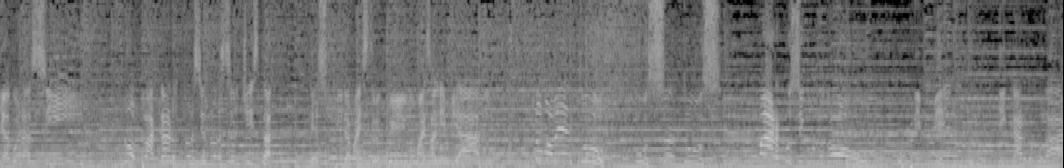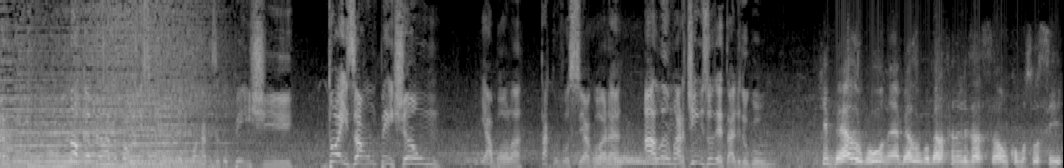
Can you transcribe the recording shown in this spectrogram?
E agora sim, no placar o torcedor santista respira mais tranquilo, mais aliviado. No momento, o Santos marca o segundo gol. O primeiro do Ricardo Goulart no Campeonato Paulista. Ele com a camisa do Peixe. 2 a 1 um, Peixão. E a bola tá com você agora. Alan Martins, o detalhe do gol. Que belo gol, né? Belo gol, bela finalização, como se fosse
